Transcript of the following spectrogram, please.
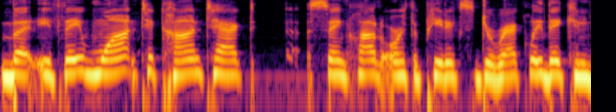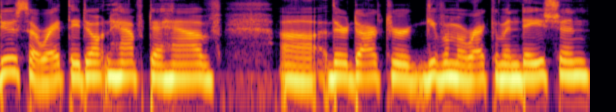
But if they want to contact St. Cloud Orthopedics directly, they can do so, right? They don't have to have uh, their doctor give them a recommendation.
